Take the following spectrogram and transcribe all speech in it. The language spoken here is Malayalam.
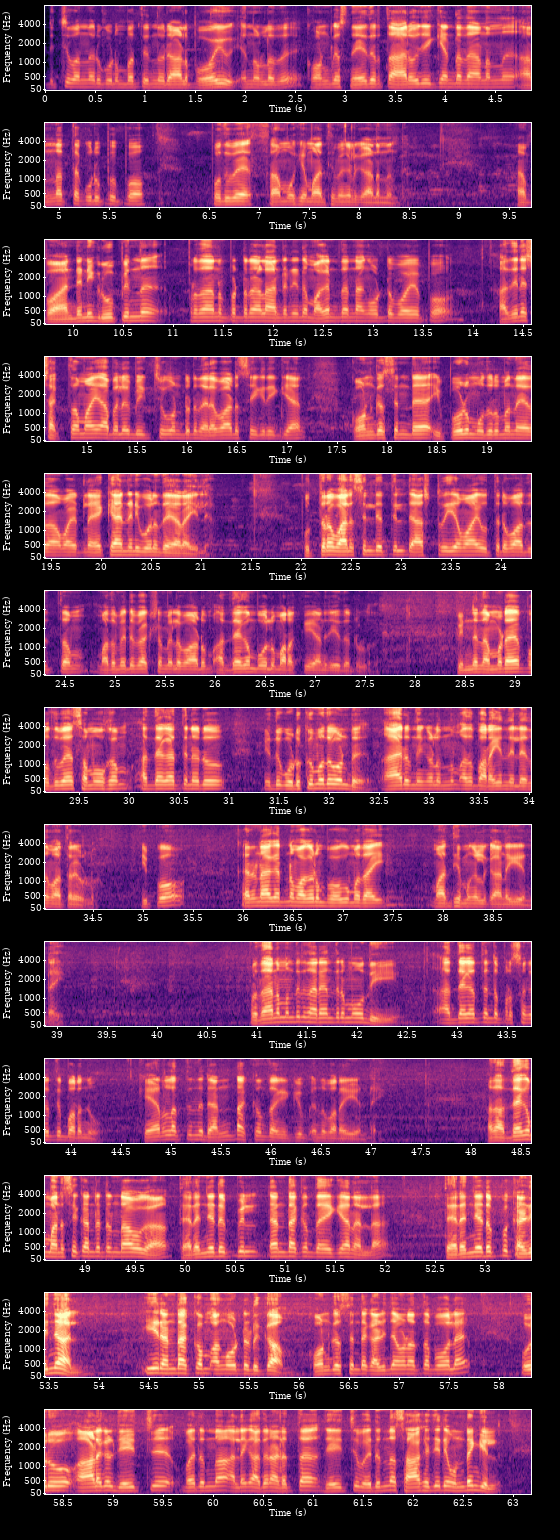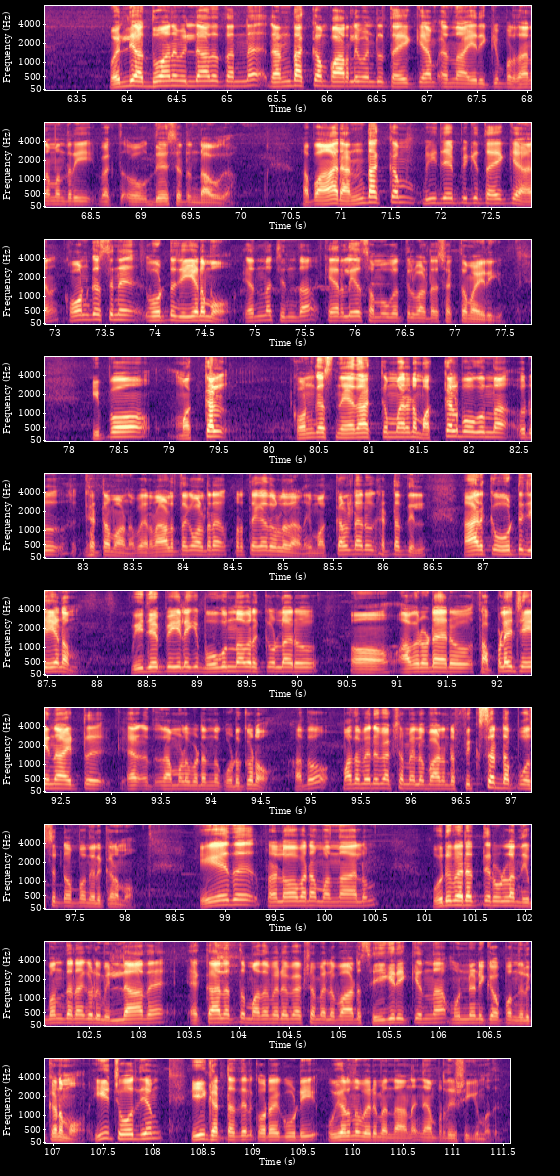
പഠിച്ചു വന്നൊരു കുടുംബത്തിൽ നിന്ന് ഒരാൾ പോയി എന്നുള്ളത് കോൺഗ്രസ് നേതൃത്വം ആലോചിക്കേണ്ടതാണെന്ന് അന്നത്തെ കുറിപ്പ് ഇപ്പോൾ പൊതുവെ സാമൂഹ്യ മാധ്യമങ്ങൾ കാണുന്നുണ്ട്. അപ്പോൾ ആന്റണി ഗ്രൂപ്പിൽ നിന്ന് പ്രധാനപ്പെട്ട ഒരാൾ ആന്റണിയുടെ മകൻ തന്നെ അങ്ങോട്ട് പോയപ്പോൾ അതിനെ ശക്തമായി അപലപിച്ചുകൊണ്ടൊരു നിലപാട് സ്വീകരിക്കാൻ കോൺഗ്രസിന്റെ ഇപ്പോഴും മുതിർന്ന നേതാവായിട്ടുള്ള എ കെ ആന്റണി പോലും തയ്യാറായില്ല. പുത്രവാത്സല്യത്തിൽ രാഷ്ട്രീയമായ ഉത്തരവാദിത്വം മതനിരപേക്ഷ നിലപാടും അദ്ദേഹം പോലും മറക്കുകയാണ് ചെയ്തിട്ടുള്ളത്. പിന്നെ നമ്മുടെ പൊതുവേ സമൂഹം അദ്ദേഹത്തിനൊരു ഇത് കൊടുക്കുന്നത് കൊണ്ട് ആരും നിങ്ങളൊന്നും അത് പറയുന്നില്ല എന്ന് മാത്രമേ ഉള്ളൂ. ഇപ്പോൾ കരുണാകരന്റെ മകളും പോകുന്നതായി മാധ്യമങ്ങൾ കാണുകയുണ്ടായി. പ്രധാനമന്ത്രി നരേന്ദ്രമോദി അദ്ദേഹത്തിന്റെ പ്രസംഗത്തിൽ പറഞ്ഞു കേരളത്തിൽ നിന്ന് രണ്ടക്കം തികയ്ക്കും എന്ന് പറയുകയുണ്ടായി. അത് അദ്ദേഹം മനസ്സിൽ കണ്ടിട്ടുണ്ടാവുക തെരഞ്ഞെടുപ്പിൽ രണ്ടക്കം തികയ്ക്കാനല്ല തെരഞ്ഞെടുപ്പ് കഴിഞ്ഞാൽ ഈ രണ്ടക്കം അങ്ങോട്ടെടുക്കാം കോൺഗ്രസിന്റെ കഴിഞ്ഞ പോലെ ഒരു ആളുകൾ ജയിച്ച് വരുന്ന അല്ലെങ്കിൽ അതിനടുത്ത് ജയിച്ച് വരുന്ന സാഹചര്യം ഉണ്ടെങ്കിൽ വലിയ അധ്വാനമില്ലാതെ തന്നെ രണ്ടക്കം പാർലമെന്റിൽ തയ്ക്കാം എന്നായിരിക്കും പ്രധാനമന്ത്രി വ്യക്ത ഉദ്ദേശിച്ചിട്ടുണ്ടാവുക. അപ്പോൾ ആ രണ്ടക്കം ബി ജെ പിക്ക് തയ്ക്കാൻ കോൺഗ്രസ്സിന് വോട്ട് ചെയ്യണമോ എന്ന ചിന്ത കേരളീയ സമൂഹത്തിൽ വളരെ ശക്തമായിരിക്കും. ഇപ്പോൾ മക്കൾ കോൺഗ്രസ് നേതാക്കന്മാരുടെ മക്കൾ പോകുന്ന ഒരു ഘട്ടമാണ്. അപ്പോൾ എറണാകുളത്തൊക്കെ വളരെ പ്രത്യേകത ഉള്ളതാണ്. ഈ മക്കളുടെ ഒരു ഘട്ടത്തിൽ ആർക്ക് വോട്ട് ചെയ്യണം ബി ജെ പിയിലേക്ക് പോകുന്നവർക്കുള്ള ഒരു അവരുടെ ഒരു സപ്ലൈ ചെയിനായിട്ട് നമ്മളിവിടെ നിന്ന് കൊടുക്കണോ? അതോ മതനിരപേക്ഷ നിലപാടിന്റെ ഫിക്സഡ് ഡെപ്പോസിറ്റ് ഒപ്പം നിൽക്കണമോ? ഏത് പ്രലോഭനം വന്നാലും ഒരു തരത്തിലുള്ള നിബന്ധനകളും ഇല്ലാതെ എക്കാലത്ത് മതനിരപേക്ഷ നിലപാട് സ്വീകരിക്കുന്ന മുന്നണിക്കൊപ്പം നിൽക്കണമോ? ഈ ചോദ്യം ഈ ഘട്ടത്തിൽ കുറേ കൂടി ഉയർന്നു വരുമെന്നാണ് ഞാൻ പ്രതീക്ഷിക്കുന്നത്.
